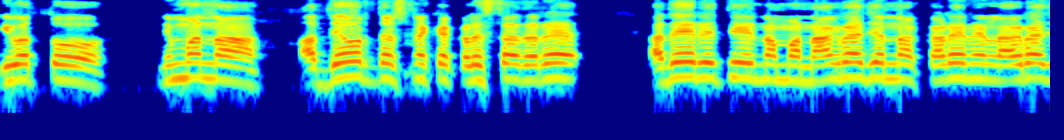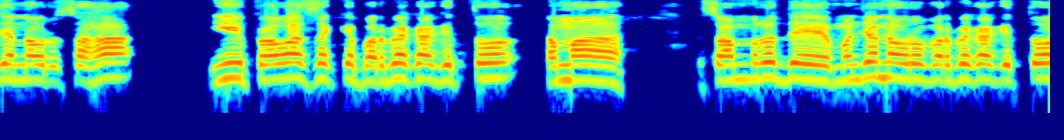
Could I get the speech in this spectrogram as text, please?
ಇವತ್ತು ನಿಮ್ಮನ್ನ ಆ ದೇವ್ರ ದರ್ಶನಕ್ಕೆ ಕಳಿಸ್ತಾ ಇದ್ದಾರೆ. ಅದೇ ರೀತಿ ನಮ್ಮ ನಾಗರಾಜನ ಕಡೆನೆ ನಾಗರಾಜನ್ ಅವರು ಸಹ ಈ ಪ್ರವಾಸಕ್ಕೆ ಬರಬೇಕಾಗಿತ್ತು, ನಮ್ಮ ಸಮೃದ್ಧಿ ಮಂಜಣ್ಣವರು ಬರಬೇಕಾಗಿತ್ತು,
